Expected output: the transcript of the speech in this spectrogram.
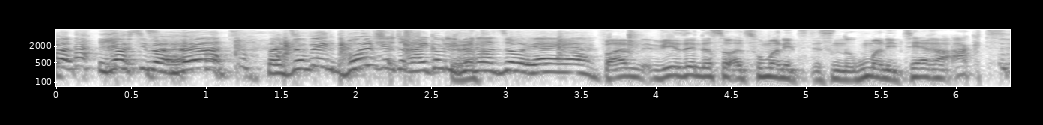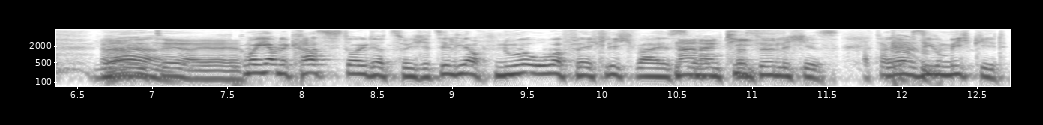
mal, ich hab's überhört, weil so viel Bullshit reinkommt, ich bin dann so, ja, ja. Vor allem, wir sehen das so als humanit das ist ein humanitärer Akt. Ja. ja, ja, ja. Guck mal, ich habe eine krasse Story dazu. Ich erzähle die auch nur oberflächlich, weil es Nein, nein, tief. persönlich ist. Weil es nicht um mich geht.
